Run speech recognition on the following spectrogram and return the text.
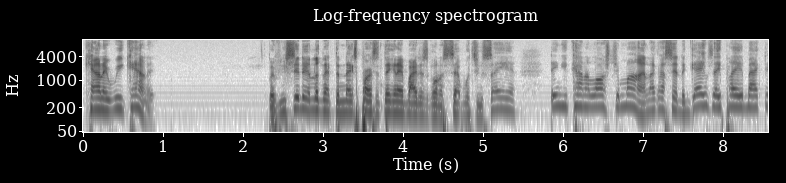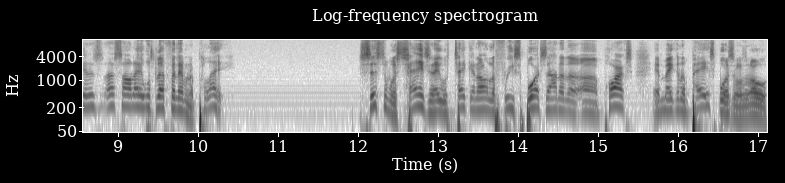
Count it, recount it. But if you sit there looking at the next person thinking everybody just going to accept what you're saying, then you kind of lost your mind. Like I said, the games they played back then, that's all they was left for them to play. The system was changing. They was taking all the free sports out of the uh, parks and making them paid sports. It was, oh,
